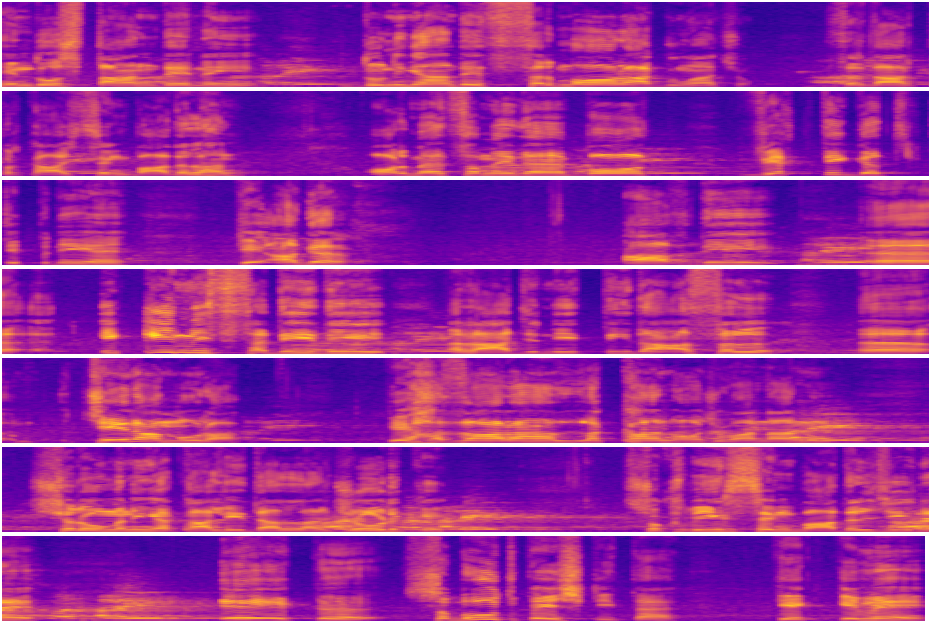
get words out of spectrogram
ਹਿੰਦੁਸਤਾਨ ਦੇ ਨਹੀਂ ਦੁਨੀਆ ਦੇ ਸਰਮੌਰ ਆਗੂਆਂ ਚੋਂ ਸਰਦਾਰ ਪ੍ਰਕਾਸ਼ ਸਿੰਘ ਬਾਦਲ ਹਨ। ਔਰ ਮੈਂ ਸਮਝਦਾ ਬਹੁਤ ਵਿਅਕਤੀਗਤ ਟਿੱਪਣੀ ਹੈ ਕਿ ਅਗਰ ਆਪਦੀ ਅ, 21ਵੀਂ ਸਦੀ ਦੀ ਰਾਜਨੀਤੀ ਦਾ ਅਸਲ ਚਿਹਰਾ ਮੋਹਰਾ ਕਿ ਹਜ਼ਾਰਾਂ ਲੱਖਾਂ ਨੌਜਵਾਨਾਂ ਨੂੰ ਸ਼੍ਰੋਮਣੀ ਅਕਾਲੀ ਦਲ ਨਾਲ ਜੋੜ ਕੇ ਸੁਖਬੀਰ ਸਿੰਘ ਬਾਦਲ ਜੀ ਨੇ ਇਹ ਇੱਕ ਸਬੂਤ ਪੇਸ਼ ਕੀਤਾ ਹੈ ਕਿ ਕਿਵੇਂ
